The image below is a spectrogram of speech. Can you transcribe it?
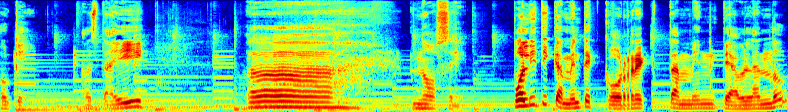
Ok, hasta ahí... Ah, no sé políticamente correctamente hablando,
